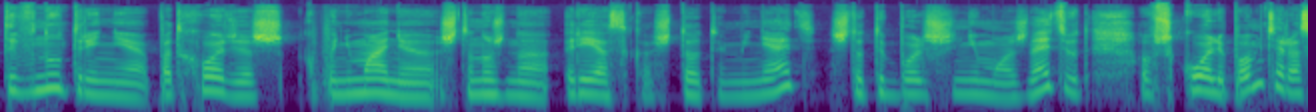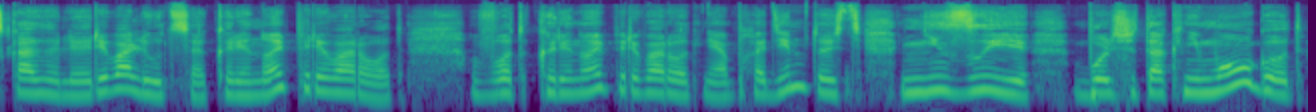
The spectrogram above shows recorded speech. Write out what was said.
ты внутренне подходишь к пониманию, что нужно резко что-то менять, что ты больше не можешь. Знаете, вот в школе, помните, рассказывали революция, коренной переворот. Вот коренной переворот необходим, то есть низы больше так не могут,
